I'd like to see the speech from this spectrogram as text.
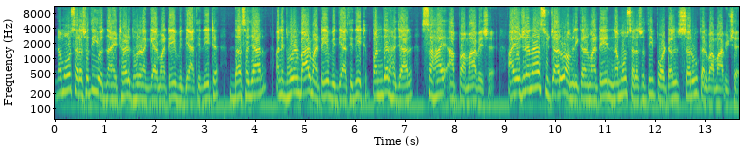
નમો સરસ્વતી યોજના હેઠળ ધોરણ અગિયાર માટે વિદ્યાર્થી દીઠ દસ હજાર અને ધોરણ બાર માટે વિદ્યાર્થી દીઠ પંદર હજાર સહાય આપવામાં આવે છે. આ યોજનાના સુચારુ અમલીકરણ માટે નમો સરસ્વતી પોર્ટલ શરૂ કરવામાં આવ્યું છે.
